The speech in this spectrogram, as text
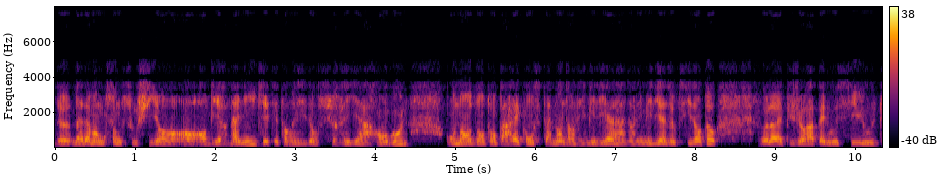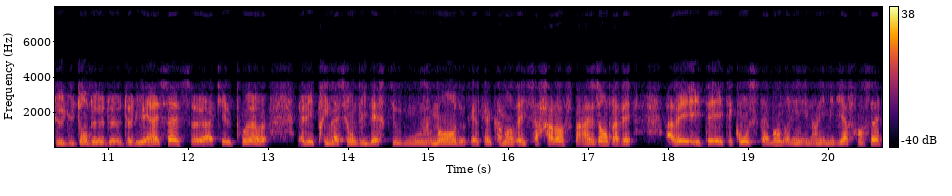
de Madame Aung San Suu Kyi en, en, Birmanie, qui était en résidence surveillée à Rangoon, on en, dont on paraît constamment dans les médias, dans les médias occidentaux. Voilà, et puis je rappelle aussi du, temps de, de, de l'URSS euh, à quel point euh, les privations de liberté ou de mouvement de quelqu'un comme Andrei Sakharov, par exemple, avaient, été constamment dans les, dans les médias français.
